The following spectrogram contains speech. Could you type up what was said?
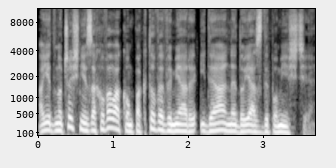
a jednocześnie zachowała kompaktowe wymiary idealne do jazdy po mieście.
